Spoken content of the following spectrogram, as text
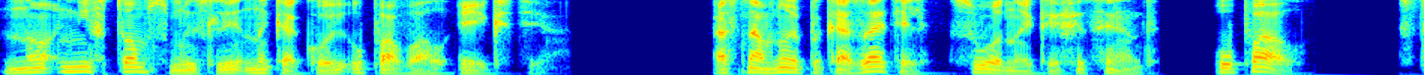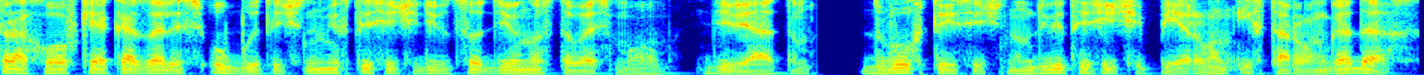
но не в том смысле, на какой уповал Эксти. Основной показатель, сводный коэффициент, упал. Страховки оказались убыточными в 1998, 2009, 2000, 2001 и 2002 годах.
